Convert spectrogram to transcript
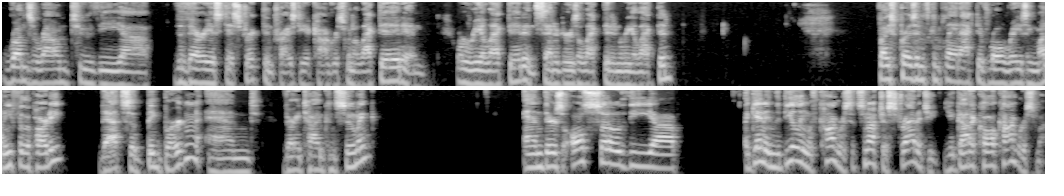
runs around to the uh, the various district and tries to get congressmen elected and or reelected and senators elected and reelected. Vice presidents can play an active role raising money for the party. That's a big burden and very time consuming. And there's also the, uh, again, in the dealing with Congress, it's not just strategy. You got to call congressmen.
